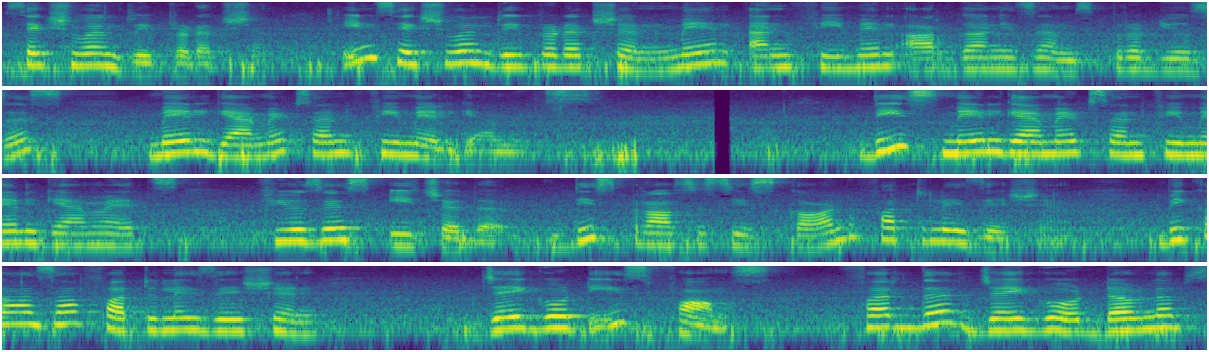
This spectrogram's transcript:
sexual reproduction. In sexual reproduction, male and female organisms produces male gametes and female gametes. These male gametes and female gametes fuses each other. This process is called fertilization. Because of fertilization, zygote is forms. Further, zygote develops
